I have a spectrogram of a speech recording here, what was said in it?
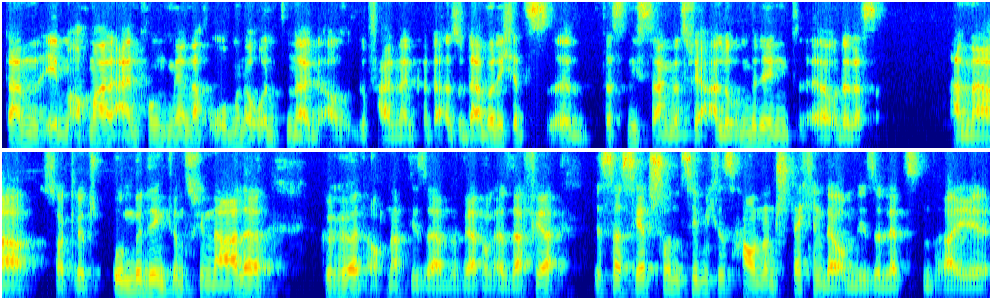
dann eben auch mal ein Punkt mehr nach oben oder unten da gefallen sein könnte. Also da würde ich jetzt äh, das nicht sagen, dass wir alle unbedingt äh, oder dass Anna Soklic unbedingt ins Finale gehört, auch nach dieser Bewertung. Also dafür ist das jetzt schon ein ziemliches Hauen und Stechen da um diese letzten drei,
